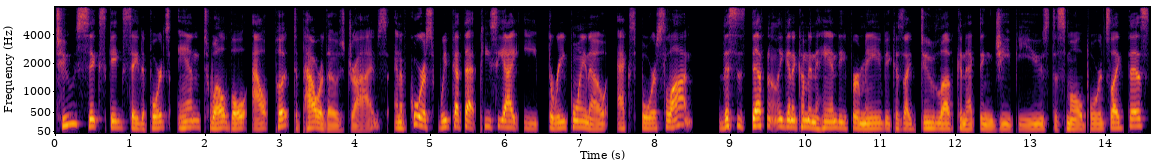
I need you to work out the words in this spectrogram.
two 6 gig SATA ports and 12 volt output to power those drives. And of course, we've got that PCIe 3.0 X4 slot. This is definitely going to come in handy for me because I do love connecting GPUs to small ports like this.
